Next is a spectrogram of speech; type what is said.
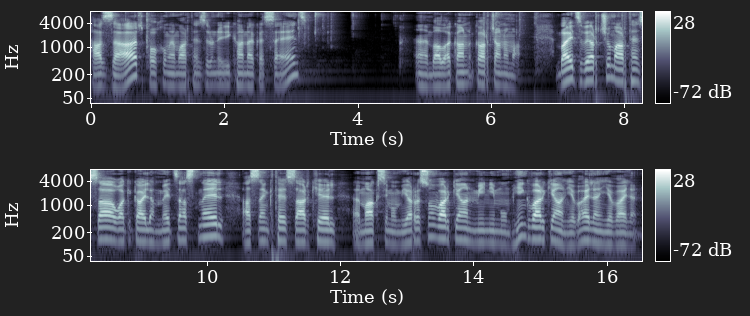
1000, փոխում եմ արդեն զրոների քանակը սենց, բավական կարճանում է։ Բայց վերջում արդեն սա ուղղակի կարելի է մեծացնել, ասենք թե սարքել մաքսիմում 30 վայրկյան, մինիմում 5 վայրկյան եւ այլն եւ այլն։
